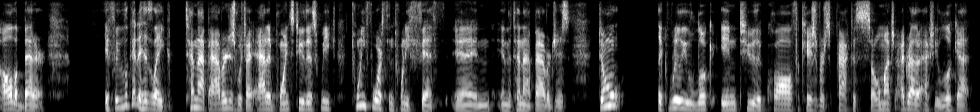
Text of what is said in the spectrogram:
all the better. If we look at his like 10 lap averages, which I added points to this week, 24th and 25th in in the 10 lap averages, don't like really look into the qualification versus practice so much. I'd rather actually look at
